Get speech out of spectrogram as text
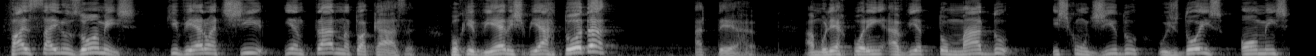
Faz sair os homens que vieram a ti e entraram na tua casa, porque vieram espiar toda a terra. A mulher, porém, havia tomado escondido os dois homens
